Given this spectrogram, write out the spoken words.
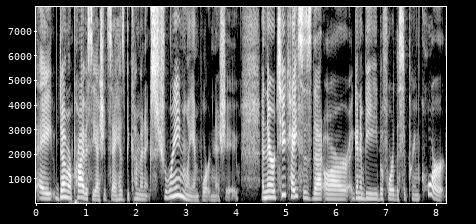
a donor privacy, I should say, has become an extremely important issue. And there are two cases that are going to be before the Supreme Court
